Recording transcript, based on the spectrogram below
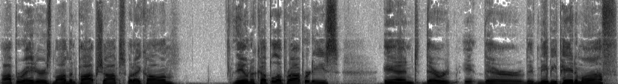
operators, mom and pop shops, what I call them. They own a couple of properties and they're they're they've maybe paid them off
